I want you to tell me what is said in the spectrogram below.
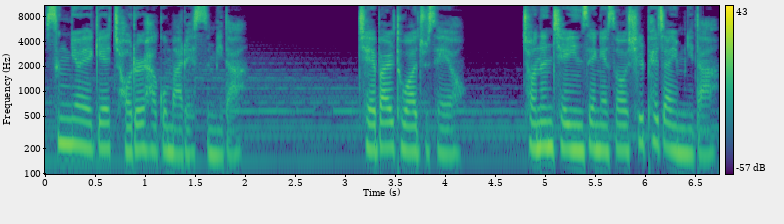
승려에게 절을 하고 말했습니다. 제발 도와주세요. 저는 제 인생에서 실패자입니다.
